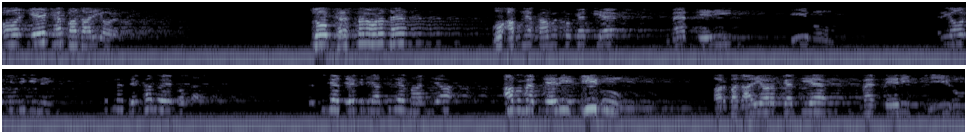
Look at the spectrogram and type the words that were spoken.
اور ایک ہے بازاری عورت۔ جو گرستن عورت ہے، وہ اپنے کامت کو کہتی ہے، میں تیری ہی ہوں۔ تیری اور کسی کی نہیں۔ تم نے دیکھا جو ایک ہوتا ہے۔ تجھے دیکھ لیا، تجھے مان لیا۔ اب میں تیری ہی ہوں۔ اور بازاری عورت کہتی ہے، میں تیری بھی ہوں۔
